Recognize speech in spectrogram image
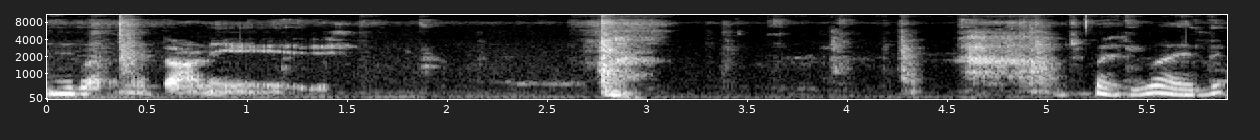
നീ പറഞ്ഞിട്ടാണേ. ഒരു പരിവായല്ലേ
